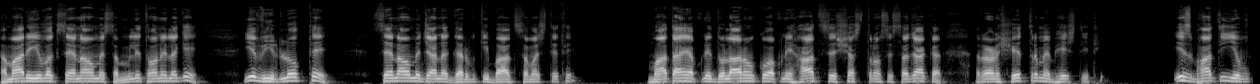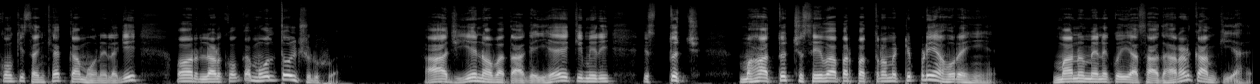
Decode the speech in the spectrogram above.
हमारे युवक सेनाओं में सम्मिलित होने लगे। ये वीर लोग थे। सेनाओं में जाना गर्व की बात समझते थे। माताएँ अपने दुलारों को अपने हाथ से शस्त्रों से सजाकर रणक्षेत्र में भेजती थी। इस भांति युवकों की संख्या कम होने लगी और लड़कों का मोलतोल शुरू हुआ। आज ये नौबत आ गई है कि मेरी इस तुच्छ, महातुच्छ सेवा पर पत्रों में टिप्पणियाँ हो रही हैं। मानो मैंने कोई असाधारण काम किया है।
